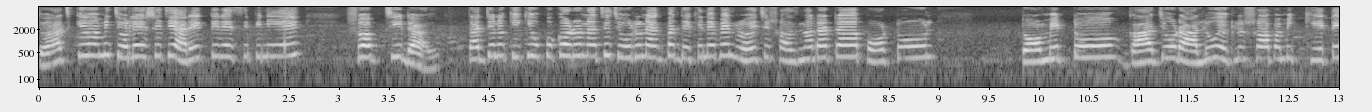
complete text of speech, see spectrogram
তো আজকেও আমি চলে এসেছি আরেকটি রেসিপি নিয়ে সবজি ডাল। তার জন্য কি কি উপকরণ আছে চলুন একবার দেখে নেবেন। রয়েছে সজনা ডাঁটা, পটল, টমেটো, গাজর, আলু, এগুলো সব আমি কেটে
